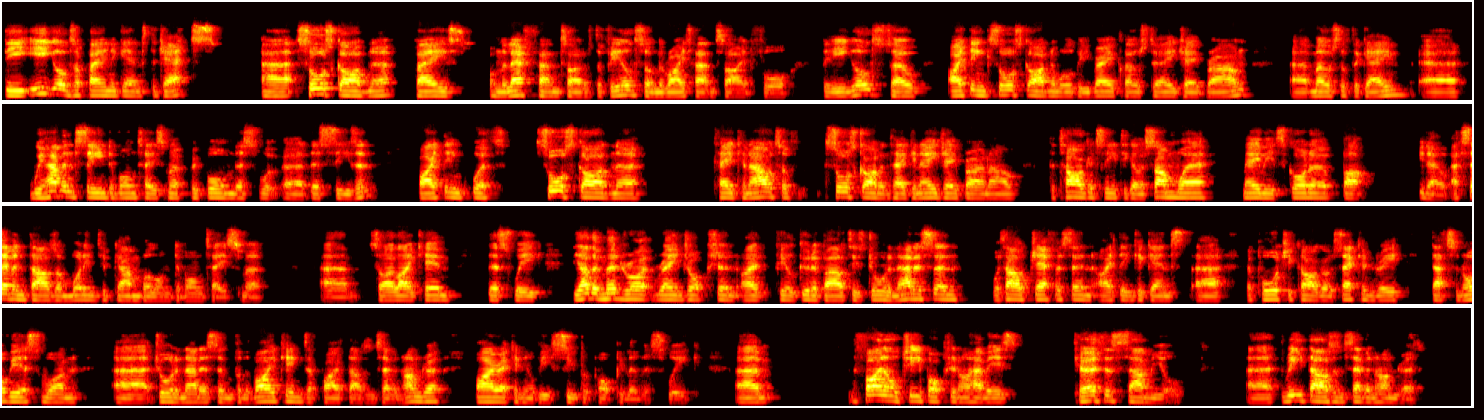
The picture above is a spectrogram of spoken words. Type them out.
the Eagles are playing against the Jets. Uh, Sauce Gardner plays on the left hand side of the field, so on the right hand side for the Eagles. So I think Sauce Gardner will be very close to AJ Brown uh, most of the game. We haven't seen DeVonta Smith perform this uh, this season, but I think with Sauce Gardner taken out of Sauce Gardner taking AJ Brown out, the targets need to go somewhere. Maybe it's Goedert, but you know, at seven thousand, willing to gamble on DeVonta Smith. Um, so I like him this week. The other mid-range option I feel good about is Jordan Addison. Without Jefferson, I think against uh, a poor Chicago secondary, that's an obvious one. Uh, Jordan Addison for the Vikings at 5,700. I reckon he'll be super popular this week. Um, the final cheap option I have is Curtis Samuel, uh, 3,700.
